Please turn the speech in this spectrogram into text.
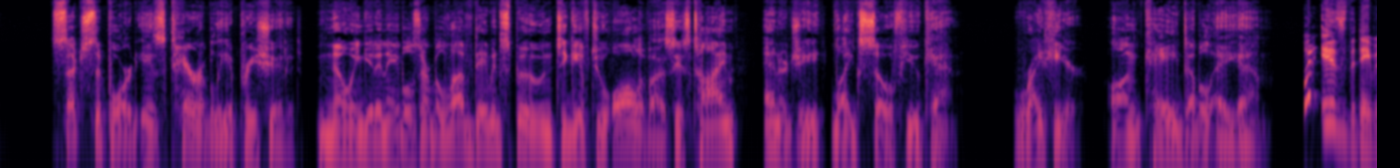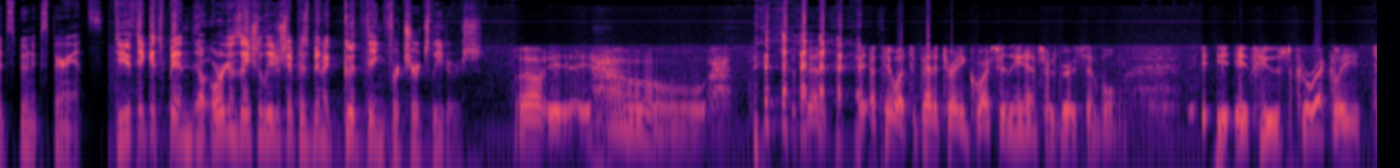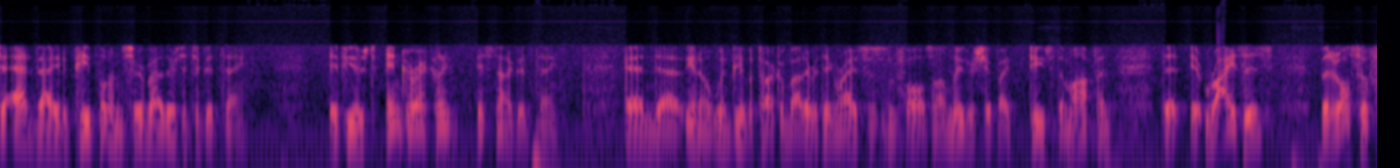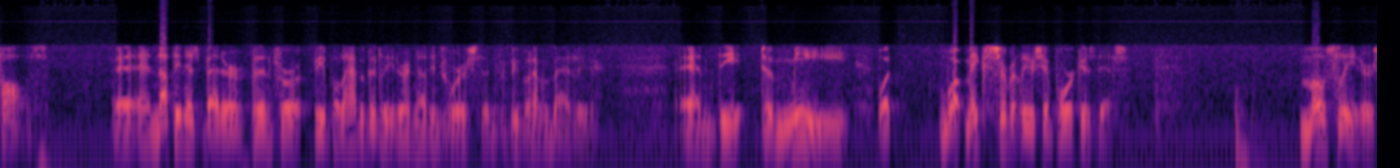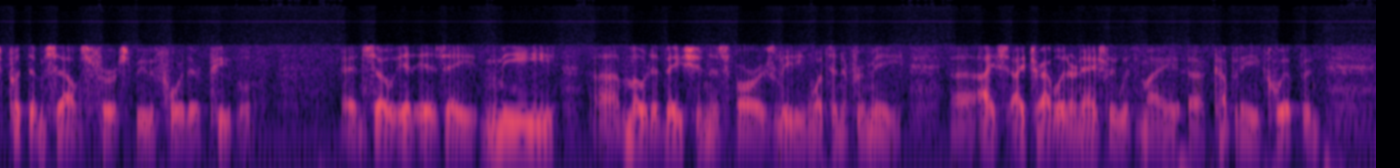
Such support is terribly appreciated, knowing it enables our beloved David Spoon to give to all of us his time, energy like so few can. Right here on KAAM. What is the David Spoon experience? Do you think it's been uh, organizational leadership has been a good thing for church leaders? Well, it, oh, Depend- I- I'll tell you what, it's a penetrating question. The answer is very simple. If used correctly to add value to people and serve others, it's a good thing. If used incorrectly, it's not a good thing. And uh, you know, when people talk about everything rises and falls on leadership, I teach them often that it rises, but it also falls. And, and nothing is better than for people to have a good leader, and nothing's worse than for people to have a bad leader. And the to me, what what makes servant leadership work is this: most leaders put themselves first before their people, and so it is a me uh, motivation as far as leading. What's in it for me? Uh, I, I travel internationally with my uh, company Equip, and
